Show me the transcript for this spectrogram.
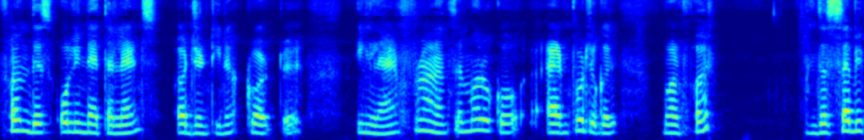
From this, only Netherlands, Argentina, Croatia, England, France, and Morocco and Portugal won for the semi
